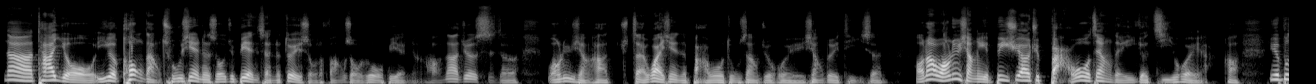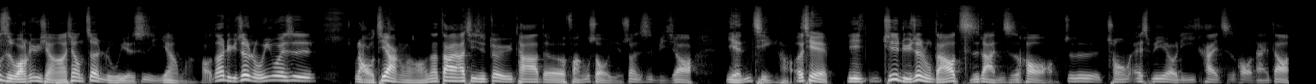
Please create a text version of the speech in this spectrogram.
那他有一个空档出现的时候，就变成了对手的防守弱边了，好，那就使得王律翔他在外线的把握度上就会相对提升。好，那王律翔也必须要去把握这样的一个机会啊，哈，因为不止王律翔啊，像郑如也是一样嘛。好，那吕正如因为是老将了哦，那大家其实对于他的防守也算是比较严谨哈。而且你其实吕正如打到直篮之后，就是从 SBL 离开之后来到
